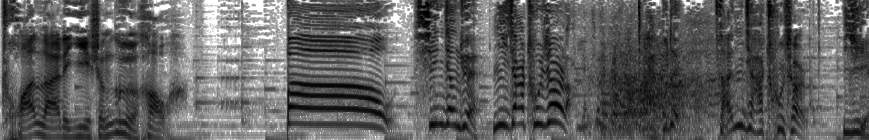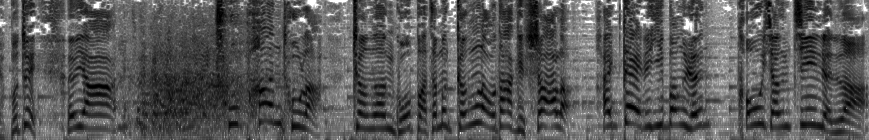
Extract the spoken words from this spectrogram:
传来了一声噩耗啊！报，辛将军，你家出事了！哎，不对，咱家出事了。也不对，哎呀，出叛徒了！张安国把咱们耿老大给杀了，还带着一帮人投降金人了。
